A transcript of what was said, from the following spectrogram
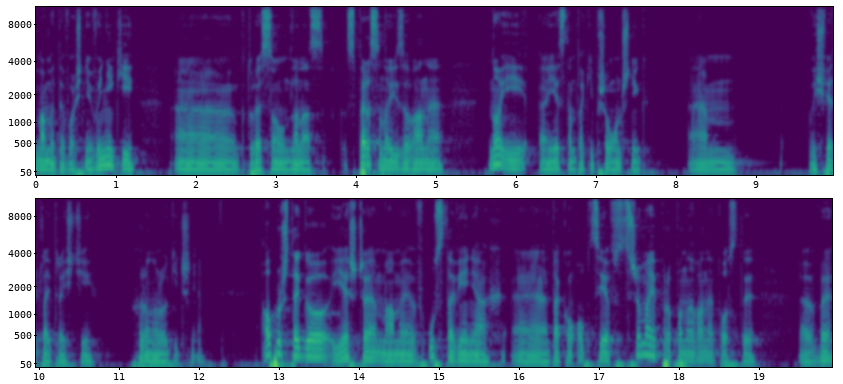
mamy te właśnie wyniki, e, które są dla nas spersonalizowane. No i e, jest tam taki przełącznik wyświetlaj treści chronologicznie. Oprócz tego jeszcze mamy w ustawieniach taką opcję wstrzymaj proponowane posty w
